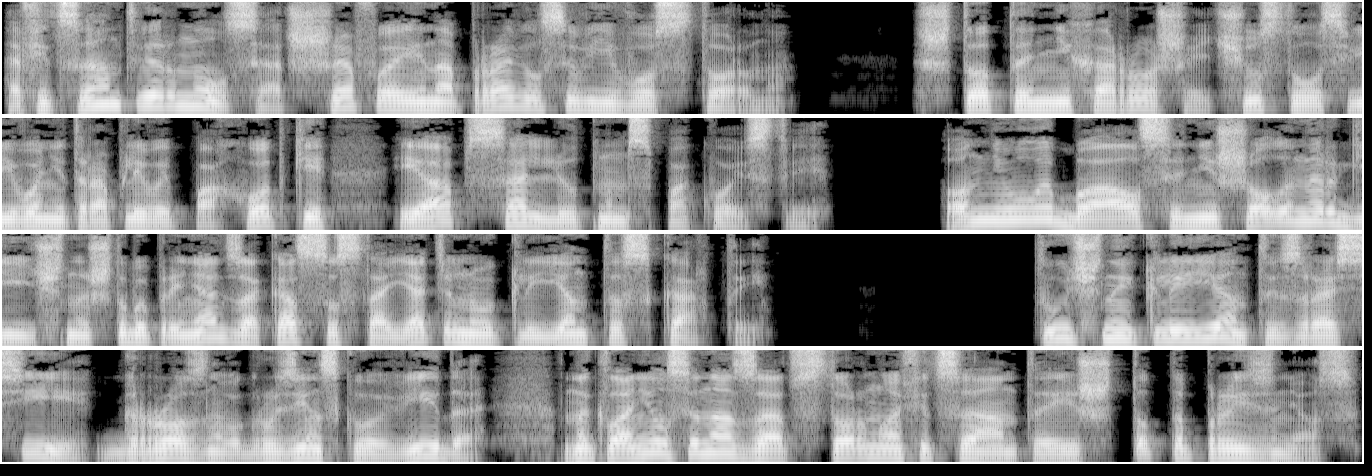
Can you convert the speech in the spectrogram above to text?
Официант вернулся от шефа и направился в его сторону. Что-то нехорошее чувствовалось в его неторопливой походке и абсолютном спокойствии. Он не улыбался, не шел энергично, чтобы принять заказ состоятельного клиента с картой. Тучный клиент из России, грозного грузинского вида, наклонился назад в сторону официанта и что-то произнес.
